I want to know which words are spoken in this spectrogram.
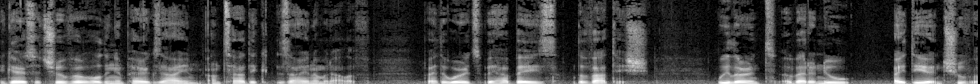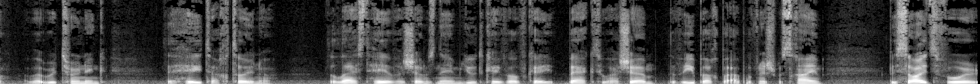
Tshuva, holding in Zion, on Tzadik Zion Aleph, by the words Vehabez. We learned about a new idea in Tshuva, about returning the Hey Tachtoina, the last Hey of Hashem's name, Yud Kei Vav Kei, back to Hashem, the V'yipach Ba'apav Nishmas Chaim. Besides for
